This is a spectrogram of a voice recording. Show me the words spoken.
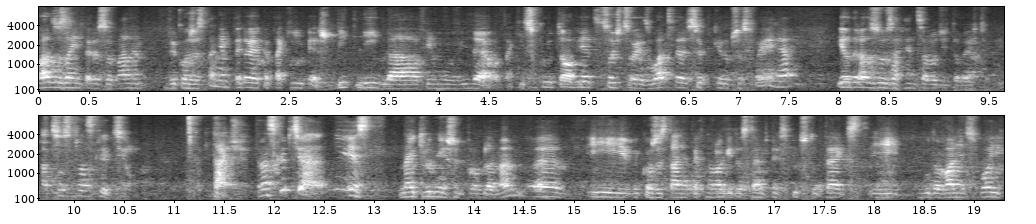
bardzo zainteresowanym wykorzystaniem tego jako taki, wiesz, bitly dla filmów wideo, taki skrótowiec, coś, co jest łatwe, szybkie do przyswojenia i od razu zachęca ludzi do wejścia. A co z transkrypcją? Tak, transkrypcja nie jest najtrudniejszym problemem e, i wykorzystanie technologii dostępnych speech to text i budowanie swoich,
